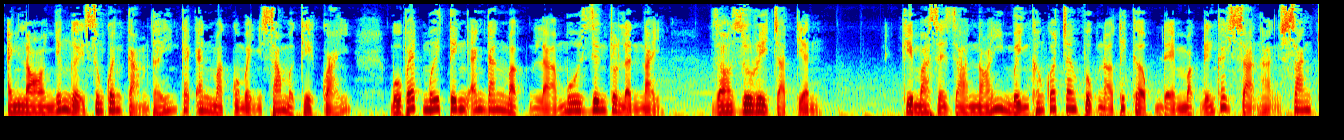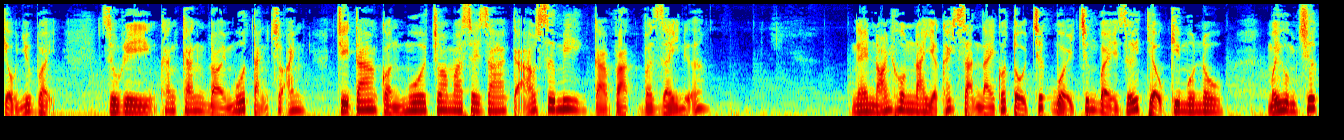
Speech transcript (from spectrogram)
Anh lo những người xung quanh cảm thấy Cách ăn mặc của mình sao mà kỳ quái. Bộ vest mới tinh anh đang mặc là mua riêng cho lần này Do Yuri trả tiền. Khi Masaya nói mình không có trang phục nào thích hợp Để mặc đến khách sạn hạng sang kiểu như vậy Yuri khăng khăng đòi mua tặng cho anh. Chị ta còn mua cho Masaya cả áo sơ mi, cả vạt và giày nữa. Nghe nói hôm nay ở khách sạn này có tổ chức buổi trưng bày giới thiệu kimono. Mấy hôm trước,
